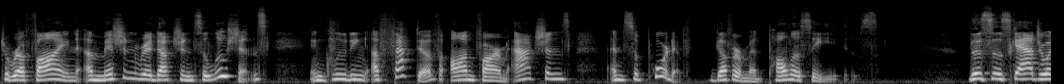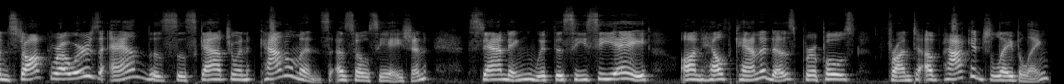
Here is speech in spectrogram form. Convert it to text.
to refine emission reduction solutions, including effective on farm actions and supportive government policies. The Saskatchewan Stock Growers and the Saskatchewan Cattlemen's Association, standing with the CCA on Health Canada's proposed front of package labeling,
